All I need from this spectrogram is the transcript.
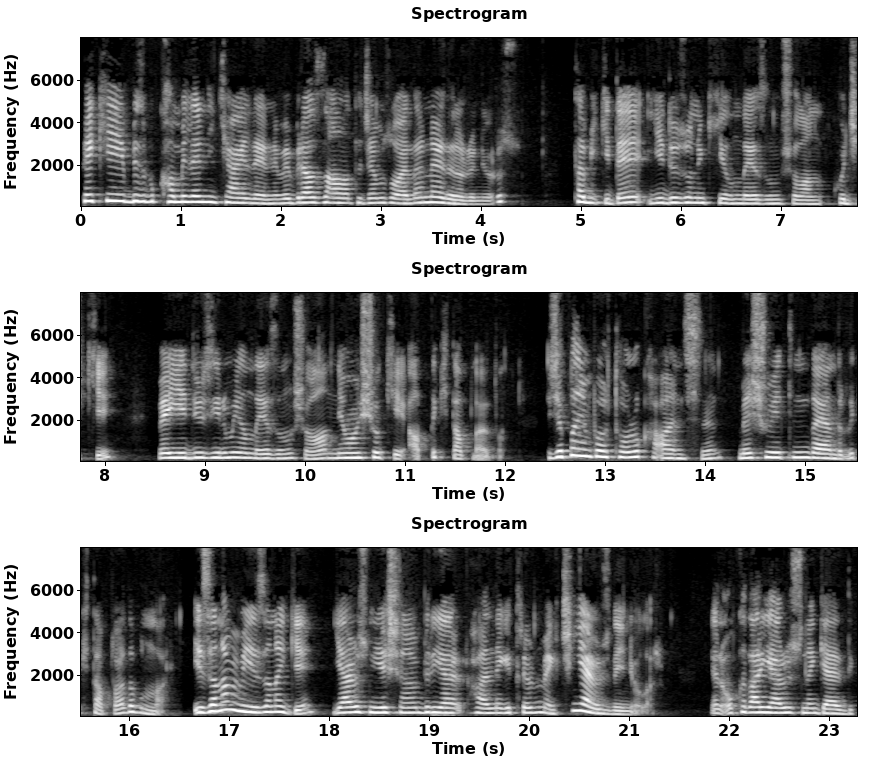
Peki biz bu kamilerin hikayelerini ve biraz da anlatacağımız olayları nereden öğreniyoruz? Tabii ki de 712 yılında yazılmış olan Kojiki ve 720 yılında yazılmış olan Nihon Shoki adlı kitaplardan. Japon İmparatorluk hanesinin meşruiyetini dayandırdığı kitaplar da bunlar. Izanami ve Izanagi yeryüzünü yaşayan bir yer haline getirebilmek için yeryüzüne iniyorlar. Yani o kadar yeryüzüne geldik,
